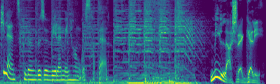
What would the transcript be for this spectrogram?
kilenc különböző vélemény hangozhat el. Millás reggeli.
